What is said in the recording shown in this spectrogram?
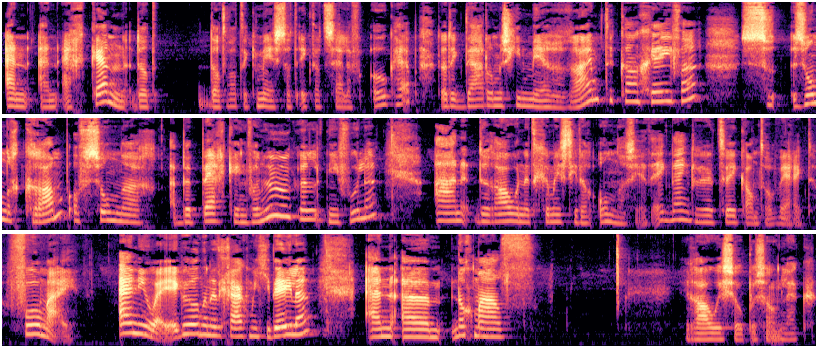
En, en erken dat dat wat ik mis, dat ik dat zelf ook heb. Dat ik daardoor misschien meer ruimte kan geven. Zonder kramp of zonder beperking van ik wil het niet voelen. Aan de rouw en het gemis die eronder zit. Ik denk dat het twee kanten op werkt. Voor mij. Anyway, ik wilde het graag met je delen. En ehm, nogmaals, rouw is zo persoonlijk.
